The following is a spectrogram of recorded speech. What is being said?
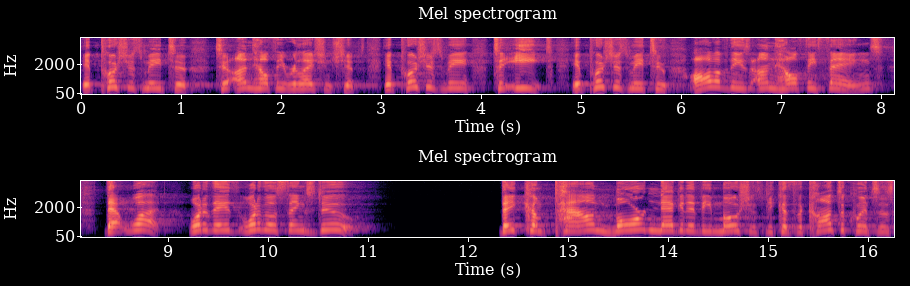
It pushes me to, to unhealthy relationships. It pushes me to eat. It pushes me to all of these unhealthy things that what? What do, they, what do those things do? They compound more negative emotions because the consequences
